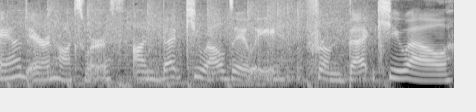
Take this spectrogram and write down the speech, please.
and Aaron Hawksworth on BetQL Daily from BetQL.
